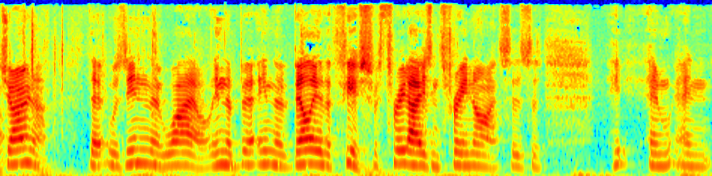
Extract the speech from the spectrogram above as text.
Jonah that was in the whale, in the in the belly of the fish for three days and three nights, and and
